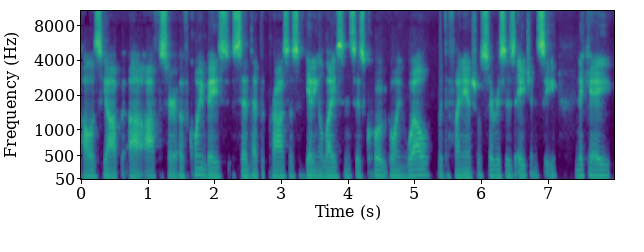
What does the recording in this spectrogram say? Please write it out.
policy op- uh, officer of Coinbase, said that the process of getting a license is, quote, going well with the financial services agency. Nikkei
